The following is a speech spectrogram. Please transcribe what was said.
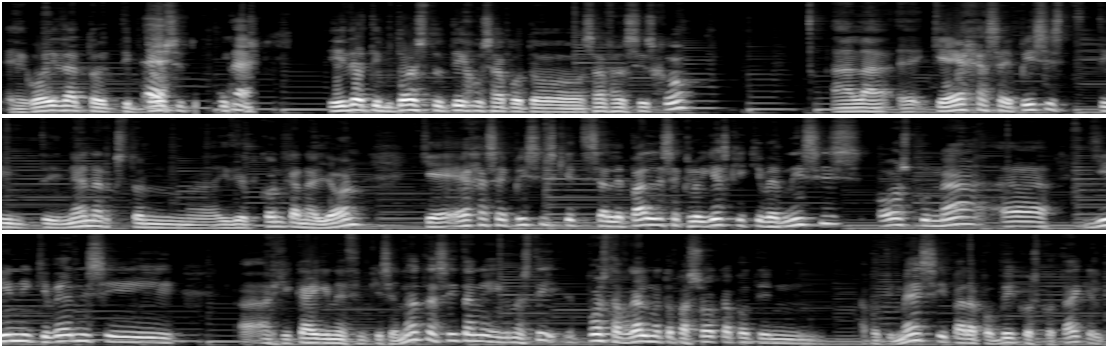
Εγώ είδα το, την ε, πτώση του ναι. τείχους, είδα την πτώση του τείχους από το Σαν Φρανσίσκο αλλά ε, και έχασα επίσης την, την έναρξη των ε, ιδιωτικών καναλιών και έχασα επίσης και τις αλλεπάλληλες εκλογές και κυβερνήσεις ώσπου να γίνει η κυβέρνηση αρχικά έγινε Εθνικής Ενότητας, ήταν η γνωστή πώς θα βγάλουμε το Πασόκ από, την, από τη μέση, η παραπομπή Κοσκοτά κλπ.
